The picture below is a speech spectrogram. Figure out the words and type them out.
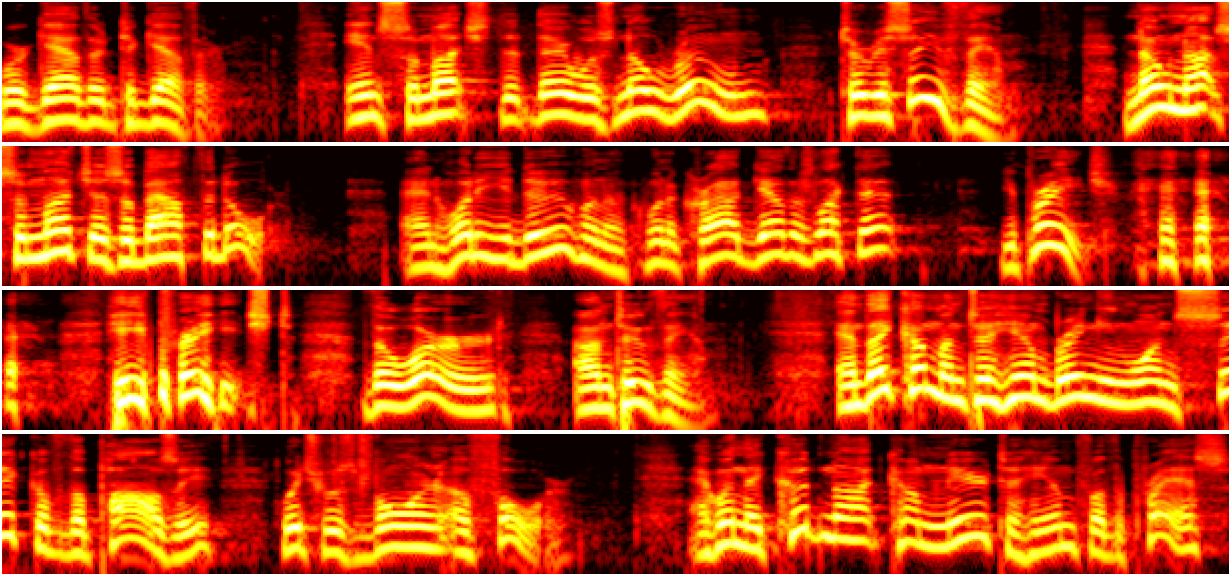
were gathered together, insomuch that there was no room to receive them, no, not so much as about the door. And what do you do when a, when a crowd gathers like that? You preach. he preached the word unto them. And they come unto him bringing one sick of the palsy, which was borne of four. And when they could not come near to him for the press,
